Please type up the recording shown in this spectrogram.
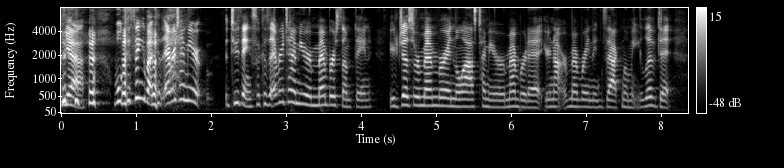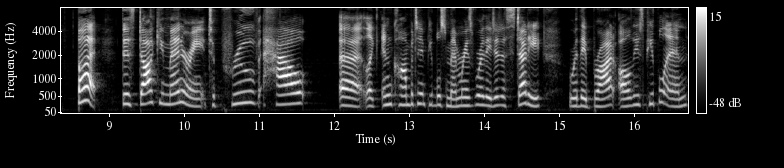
yeah. Well, because think about it. Because every time you're two things. Because every time you remember something, you're just remembering the last time you remembered it. You're not remembering the exact moment you lived it. But this documentary to prove how uh, like incompetent people's memories were, they did a study where they brought all these people in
